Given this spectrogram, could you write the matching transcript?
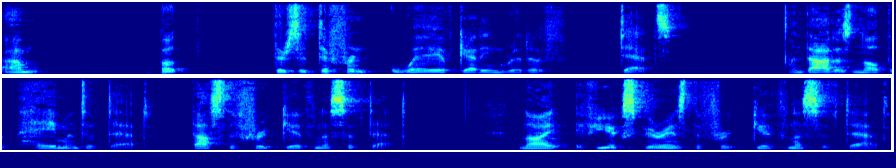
Um, but there's a different way of getting rid of debt. And that is not the payment of debt, that's the forgiveness of debt. Now, if you experience the forgiveness of debt,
